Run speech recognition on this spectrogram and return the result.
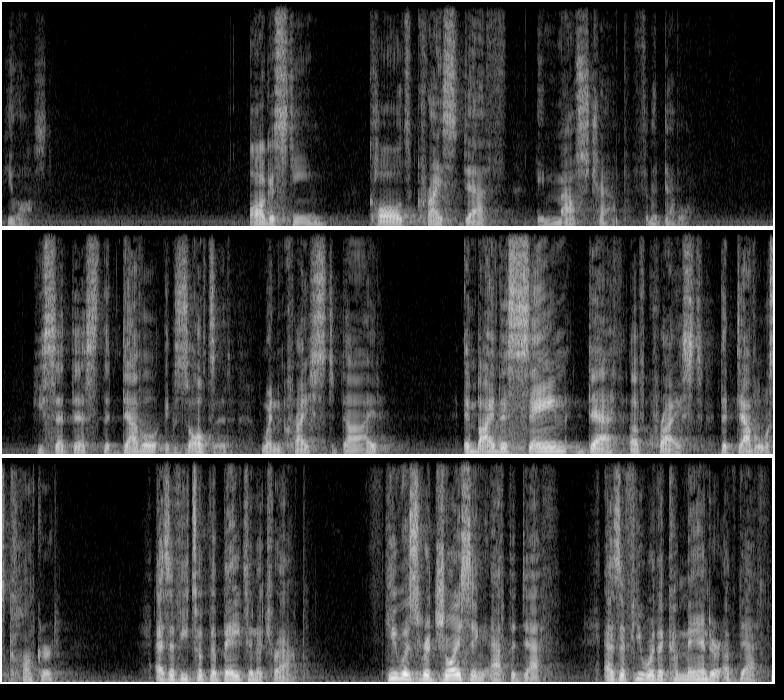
he lost. Augustine called Christ's death a mousetrap for the devil. He said this The devil exulted when Christ died, and by this same death of Christ, the devil was conquered, as if he took the bait in a trap. He was rejoicing at the death, as if he were the commander of death.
